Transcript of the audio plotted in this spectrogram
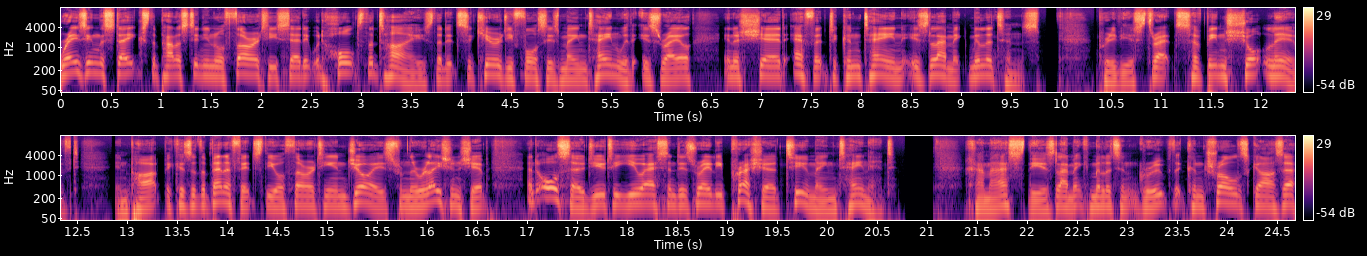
Raising the stakes, the Palestinian Authority said it would halt the ties that its security forces maintain with Israel in a shared effort to contain Islamic militants. Previous threats have been short lived, in part because of the benefits the authority enjoys from the relationship and also due to US and Israeli pressure to maintain it. Hamas, the Islamic militant group that controls Gaza,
